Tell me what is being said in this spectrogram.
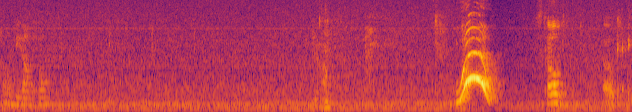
That would be helpful. Yeah. Woo! It's cold. Okay.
